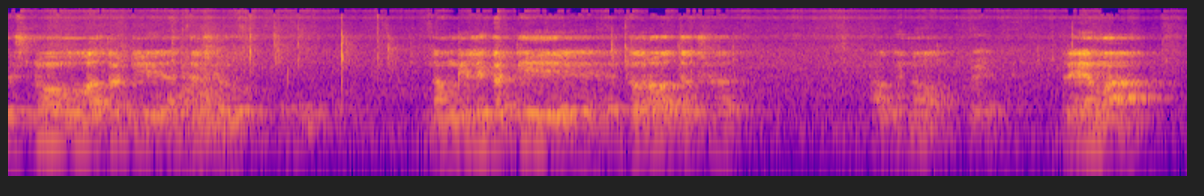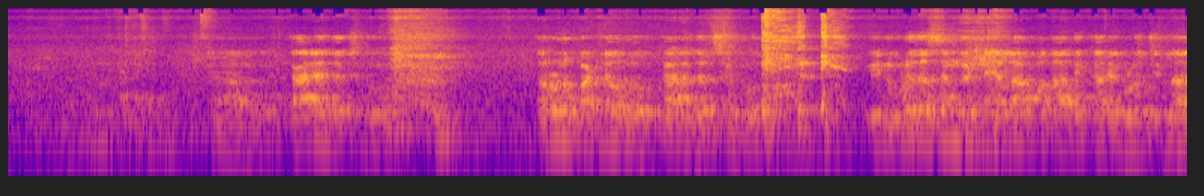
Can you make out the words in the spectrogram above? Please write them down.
ವಿಷ್ಣು ವಾಲ್ದೊಡ್ಡಿ ಅಧ್ಯಕ್ಷರು, ನಮ್ಮ ನೀಲಿಕಟ್ಟಿ ಗೌರವ ಅಧ್ಯಕ್ಷ ಹಾಗೇನು ಪ್ರೇಮ ಕಾರ್ಯಾಧ್ಯಕ್ಷರು, ಅರುಣ್ ಪಾಟೀಲ್ ಅವರು ಕಾರ್ಯದರ್ಶಿಗಳು, ಇನ್ನು ಉಳಿದ ಸಂಘಟನೆ ಎಲ್ಲ ಪದಾಧಿಕಾರಿಗಳು, ಜಿಲ್ಲಾ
